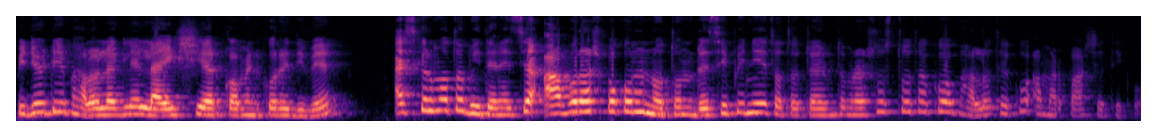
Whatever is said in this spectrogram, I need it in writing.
ভিডিওটি ভালো লাগলে লাইক শেয়ার কমেন্ট করে দিবে। আজকের মতো বিদায় নিচ্ছে। আবার আসব কোনো নতুন রেসিপি নিয়ে। তত টাইম তোমরা সুস্থ থাকো, ভালো থেকো, আমার পাশে থেকো।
